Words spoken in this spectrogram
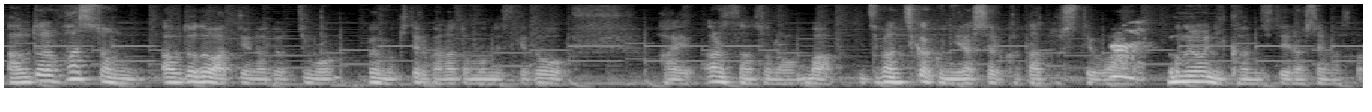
アウトドアファッション、アウトドアっていうのはどっちもブーム来てるかなと思うんですけど、はい、アルさんそのまあ一番近くにいらっしゃる方としてはどのように感じていらっしゃいますか？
